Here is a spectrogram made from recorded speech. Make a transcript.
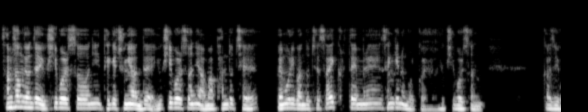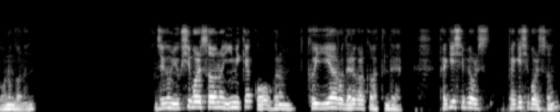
삼성전자 60월선이 되게 중요한데 60월선이 아마 반도체, 메모리 반도체 사이클 때문에 생기는 걸 거예요. 60월선까지 오는 거는. 지금 60월선은 이미 깼고 그럼 그 이하로 내려갈 것 같은데 120월 120월선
